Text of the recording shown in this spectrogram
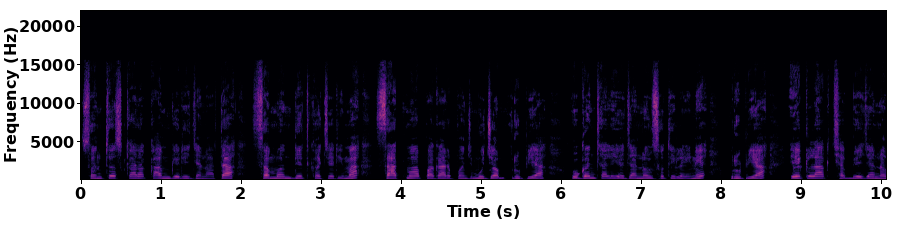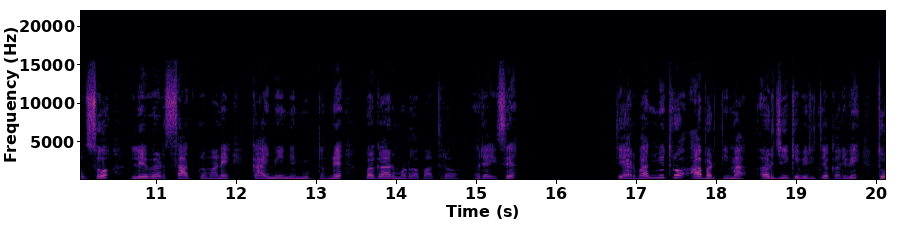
સંતોષકારક કામગીરી જણાતા સંબંધિત કચેરીમાં સાતમા પગાર પંચ મુજબ રૂપિયા ઓગણચાલીસ હજાર નવસોથી લઈને રૂપિયા એક લાખ છવ્વીસ હજાર નવસો લેવલ સાત પ્રમાણે કાયમી નિમણૂક તમને પગાર મળવાપાત્ર રહેશે. ત્યારબાદ મિત્રો આ ભરતીમાં અરજી કેવી રીતે કરવી? તો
